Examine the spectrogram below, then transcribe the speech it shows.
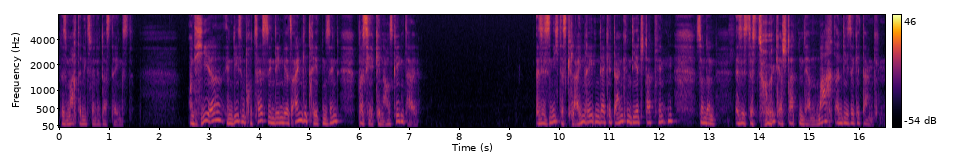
das macht ja nichts, wenn du das denkst. Und hier, in diesem Prozess, in den wir jetzt eingetreten sind, passiert genau das Gegenteil. es ist nicht das Kleinreden der Gedanken, die jetzt stattfinden, sondern es ist das Zurückerstatten der Macht an diese Gedanken.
